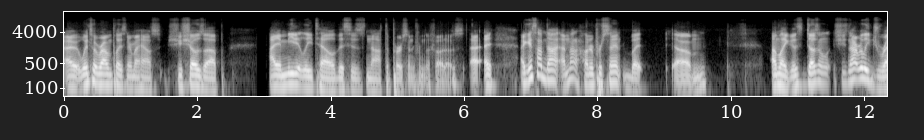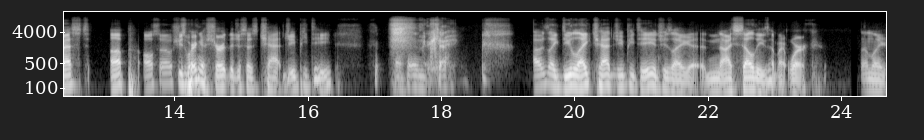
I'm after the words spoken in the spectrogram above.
I went to a ramen place near my house. She shows up. I immediately tell this is not the person from the photos. I, I, I guess I'm not. I'm not 100, percent but um, I'm like this doesn't. She's not really dressed up. Also, she's wearing a shirt that just says Chat GPT. and Okay. I was like, "Do you like Chat GPT?" And she's like, "I sell these at my work." I'm like,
